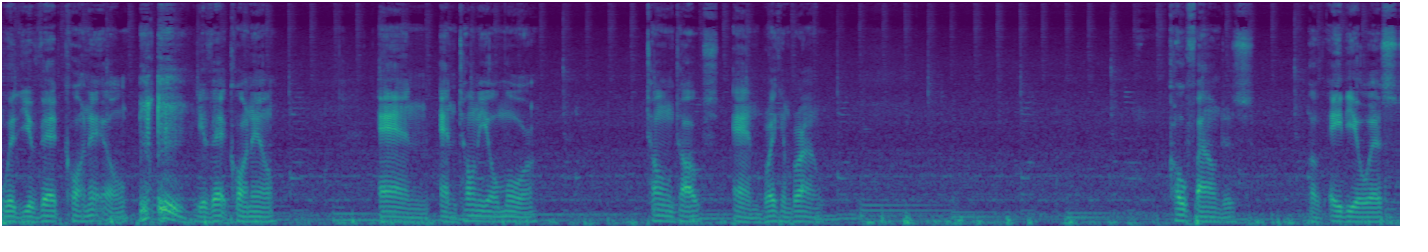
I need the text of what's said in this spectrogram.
with Yvette Carnell, Yvette Carnell, and Antonio Moore, Tone Talks, and Breaking Brown. Co founders of ADOS,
